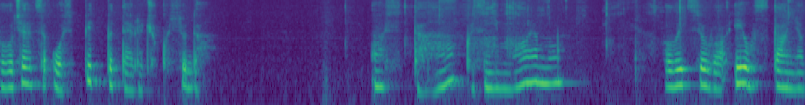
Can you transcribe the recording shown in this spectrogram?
Получається ось під петелечку сюди. Ось так, знімаємо лицьова. І остання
